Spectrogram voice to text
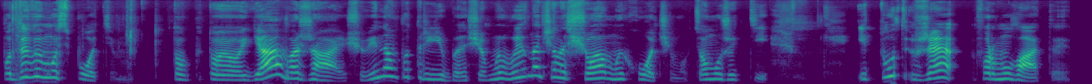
Подивимось потім. Тобто я вважаю, що він нам потрібен, щоб ми визначили, що ми хочемо в цьому житті. І тут вже формувати.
